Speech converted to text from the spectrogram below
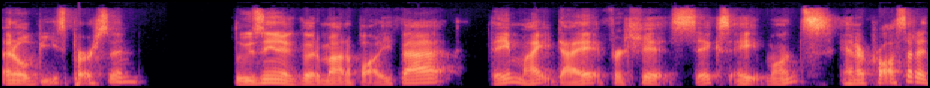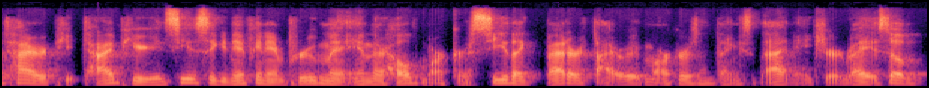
an obese person losing a good amount of body fat, they might diet for shit six, eight months, and across that entire time period, see a significant improvement in their health markers, see like better thyroid markers and things of that nature, right? So,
